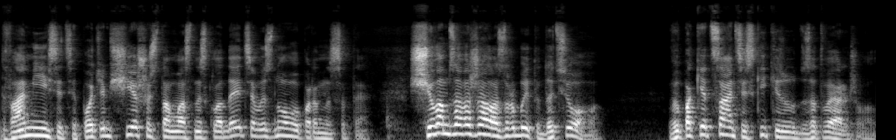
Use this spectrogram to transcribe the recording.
Два місяці, потім ще щось там у вас не складеться, ви знову перенесете. Що вам заважало зробити до цього? Ви пакет санкцій скільки затверджували?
